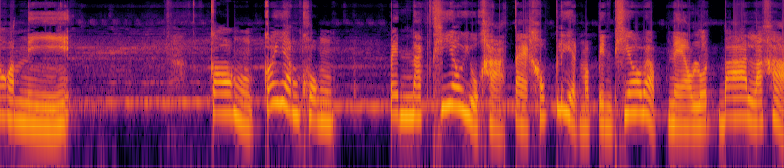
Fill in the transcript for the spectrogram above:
ตอนนี้ก้องก็ยังคงเป็นนักเที่ยวอยู่ค่ะ แต่เขาเปลี่ยนมาเป็นเที่ยวแบบแนวรถบ้านแล้วค่ะ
